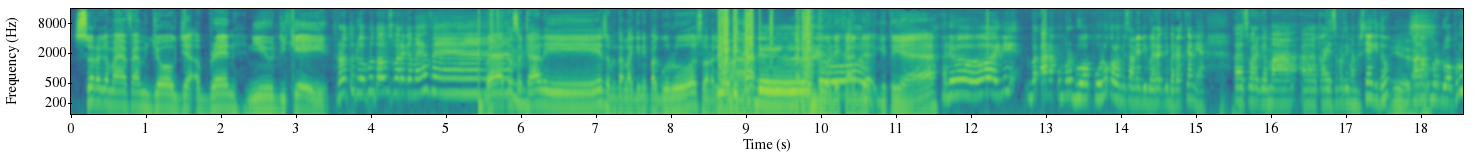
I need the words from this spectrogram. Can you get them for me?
Suara Gema FM Jogja, a brand new decade. Roto 20 tahun Suara Gama FM. Betul sekali. Sebentar lagi nih Pak Guru, suara Dua Gema. dekade. Ada dua dekade gitu ya. Aduh, ini anak umur 20 kalau misalnya dibarat-ibaratkan ya. eh, suara gama eh, kayak seperti manusia gitu. Yes. Anak umur 20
